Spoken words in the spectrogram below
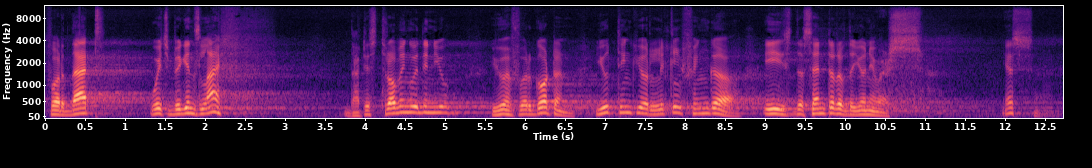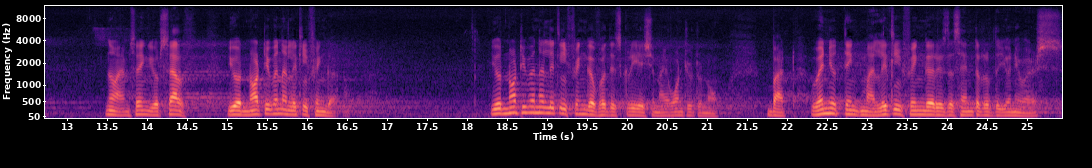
for that which begins life. That is throbbing within you. You have forgotten you think your little finger is the center of the universe. Yes? No, I'm saying yourself, you are not even a little finger. You're not even a little finger for this creation, I want you to know. But when you think my little finger is the center of the universe,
